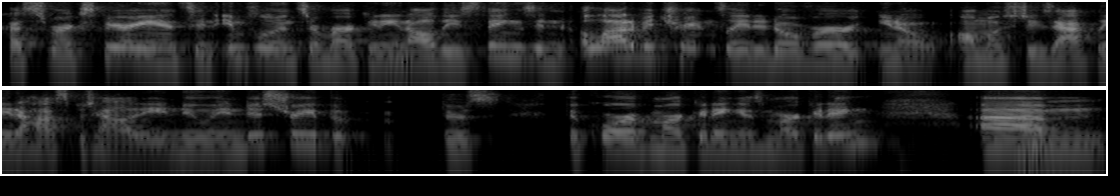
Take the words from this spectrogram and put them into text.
customer experience and influencer marketing and all these things. And a lot of it translated over, you know, almost exactly to hospitality, new industry, but there's the core of marketing is marketing. Um,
